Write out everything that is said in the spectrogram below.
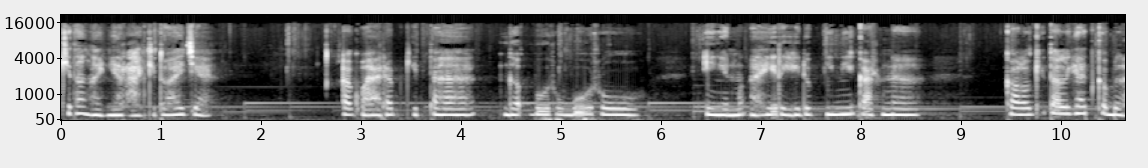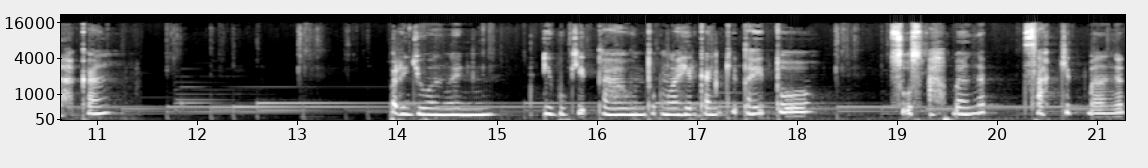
kita nggak nyerah gitu aja. Aku harap kita nggak buru-buru ingin mengakhiri hidup ini karena kalau kita lihat ke belakang, perjuangan ibu kita untuk melahirkan kita itu susah banget, sakit banget.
